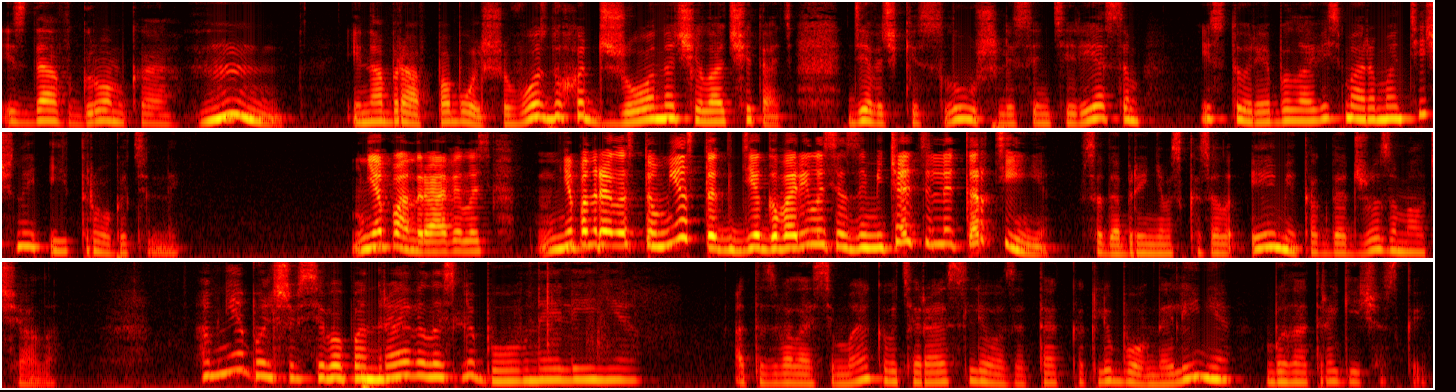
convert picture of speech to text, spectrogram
Издав громко «Хм», и, набрав побольше воздуха, Джо начала читать. Девочки слушали с интересом. История была весьма романтичной и трогательной. «Мне понравилось. Мне понравилось то место, где говорилось о замечательной картине», с одобрением сказала Эми, когда Джо замолчала. «А мне больше всего понравилась любовная линия», отозвалась Мэг, вытирая слезы, так как любовная линия была трагической.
